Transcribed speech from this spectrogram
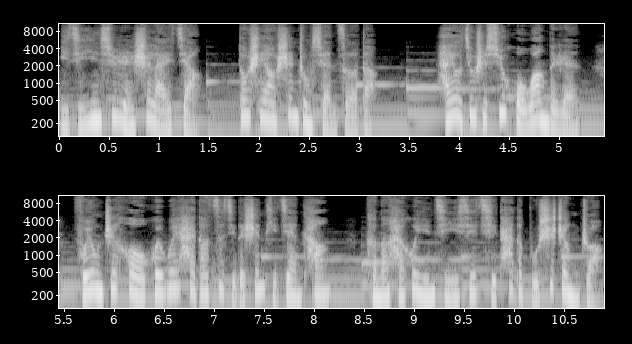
以及阴虚人士来讲，都是要慎重选择的。还有就是虚火旺的人，服用之后会危害到自己的身体健康，可能还会引起一些其他的不适症状。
